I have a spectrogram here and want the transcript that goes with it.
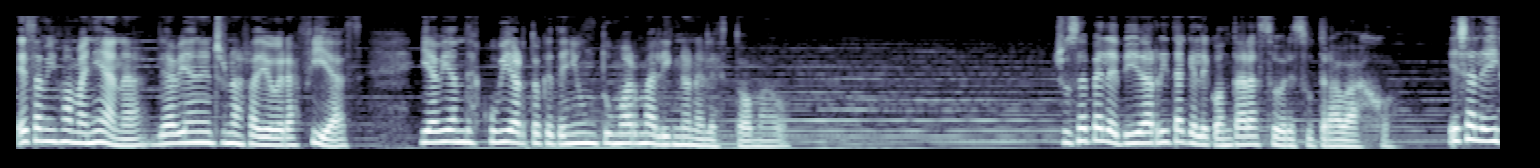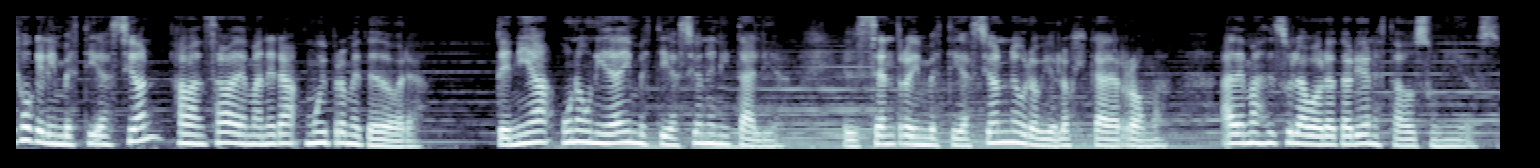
Esa misma mañana le habían hecho unas radiografías y habían descubierto que tenía un tumor maligno en el estómago. Giuseppe le pidió a Rita que le contara sobre su trabajo. Ella le dijo que la investigación avanzaba de manera muy prometedora. Tenía una unidad de investigación en Italia, el Centro de Investigación Neurobiológica de Roma, además de su laboratorio en Estados Unidos.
